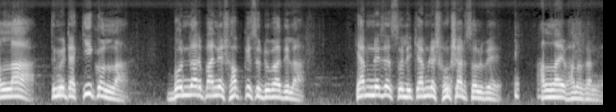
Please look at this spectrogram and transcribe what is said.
আল্লাহ, তুমি এটা কি করলা? বন্যার পানে সব কিছু ডুবা দিলা। কেমনে যে চলি, কেমনে সংসার চলবে আল্লাহ ভালো জানে।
